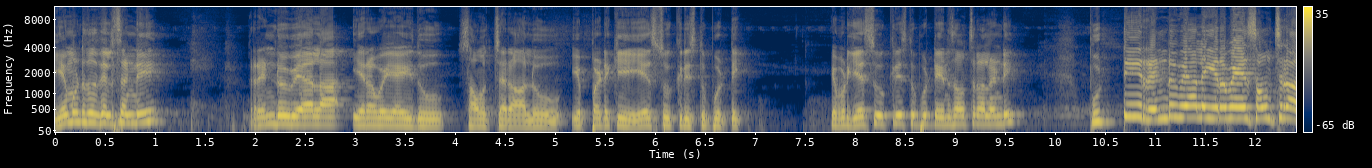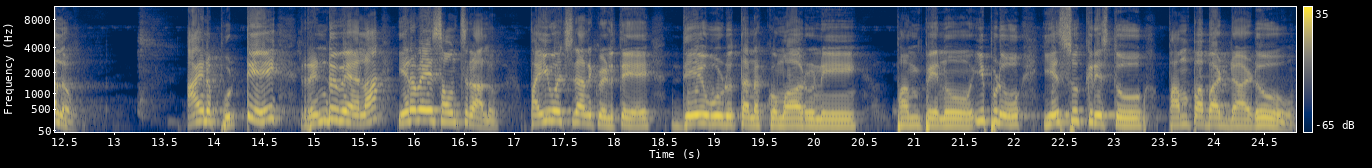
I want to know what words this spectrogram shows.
ఏముంటుందో తెలుసండి? రెండు వేల ఇరవై ఐదు సంవత్సరాలు ఇప్పటికీ యేసుక్రీస్తు పుట్టి. ఇప్పుడు యేసుక్రీస్తు పుట్టి ఎన్ని సంవత్సరాలండి? పుట్టి రెండు వేల ఇరవై సంవత్సరాలు. ఆయన పుట్టి రెండు వేల ఇరవై సంవత్సరాలు. పై వచనానికి వెళితే దేవుడు తన కుమారుని పంపెను. ఇప్పుడు యేసుక్రీస్తు పంపబడ్డాడు.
